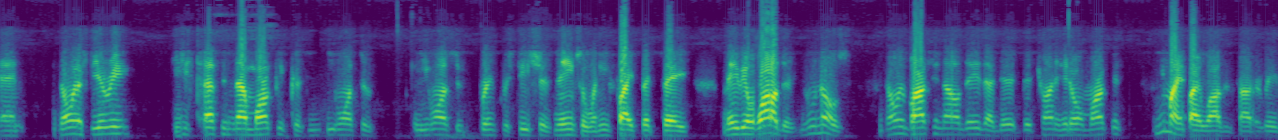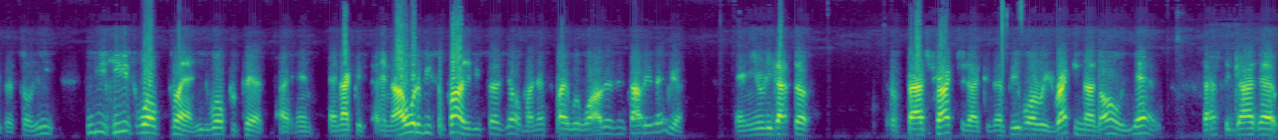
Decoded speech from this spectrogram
And knowing Fury, he's testing that market because he wants to he wants to bring his name. So when he fights, let's say maybe a Wilder, who knows? Knowing boxing nowadays that they're they're trying to hit all markets, he might fight Wilder in Saudi Arabia. So he he, he's well planned. He's well prepared, I, and and I could and I wouldn't be surprised if he says, "Yo, my next fight with Wilder's in Saudi Arabia," and he already got the, the fast track to that because then people already recognize, "Oh yeah, that's the guy that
